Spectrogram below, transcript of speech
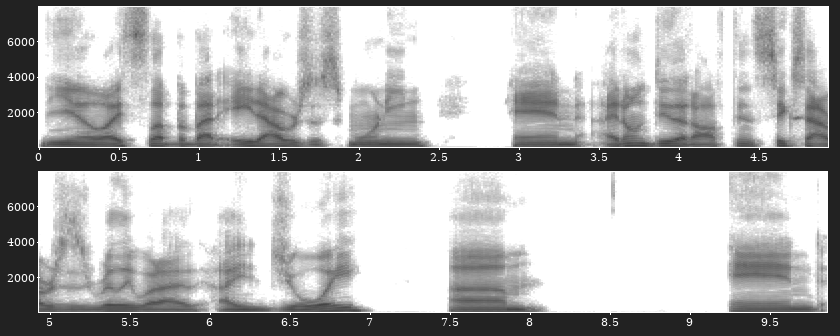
You know i slept about eight hours this morning and i don't do that often. Six hours is really what i, I enjoy um, and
